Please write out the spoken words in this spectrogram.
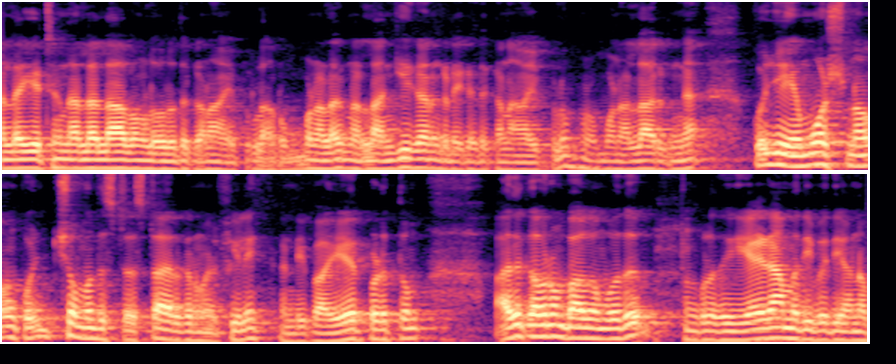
நல்ல ஏற்றங்கள் நல்ல லாபங்கள் வருவதற்கான வாய்ப்புகளாக ரொம்ப நல்லா நல்ல அங்கீகாரம் கிடைக்கிறதுக்கான வாய்ப்புகளும் ரொம்ப நல்லா இருக்குங்க. கொஞ்சம் எமோஷனாகவும் கொஞ்சம் வந்து ஸ்ட்ரெஸ்டாக இருக்கிற மாதிரி ஃபீலிங் கண்டிப்பாக ஏற்படுத்தும். அதுக்கப்புறம் பார்க்கும்போது உங்களுக்கு ஏழாம் அதிபதியான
